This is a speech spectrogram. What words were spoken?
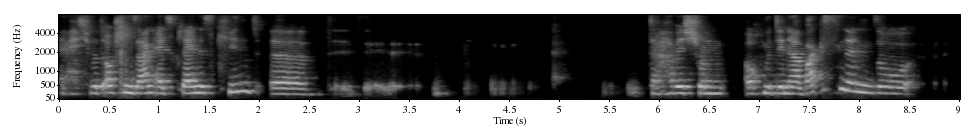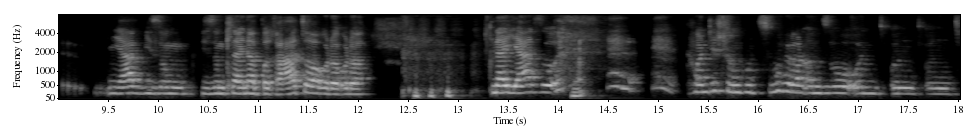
ich würde auch schon sagen, als kleines Kind äh, da habe ich schon auch mit den Erwachsenen so, ja, wie so ein, wie so ein kleiner Berater oder, oder naja, so ja. konnte ich schon gut zuhören und so und, und, und.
